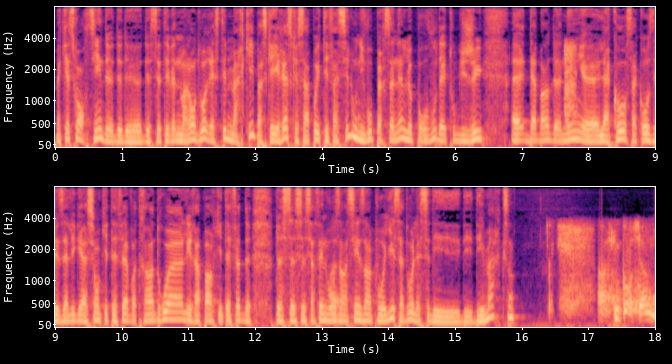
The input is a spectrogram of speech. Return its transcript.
Mais qu'est-ce qu'on retient de, de, de, de cet événement-là? On doit rester marqué parce qu'il reste que ça n'a pas été facile au niveau personnel là, pour vous d'être obligé euh, d'abandonner euh, la course à cause des allégations qui étaient faites à votre endroit, les rapports qui étaient faits de, de certains de vos anciens employés. Ça doit laisser des, des, des marques, ça? En ce qui me concerne,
